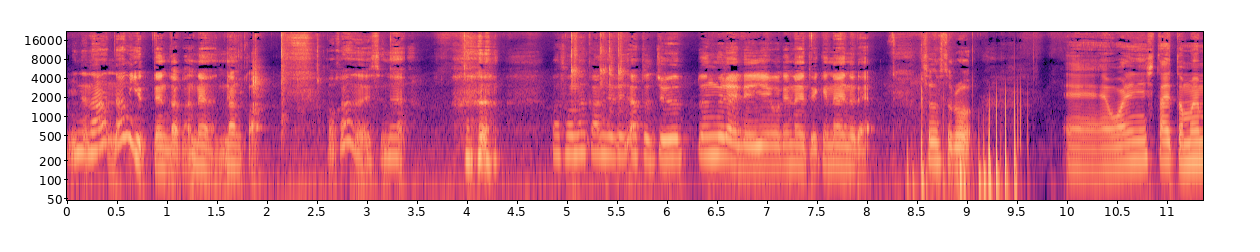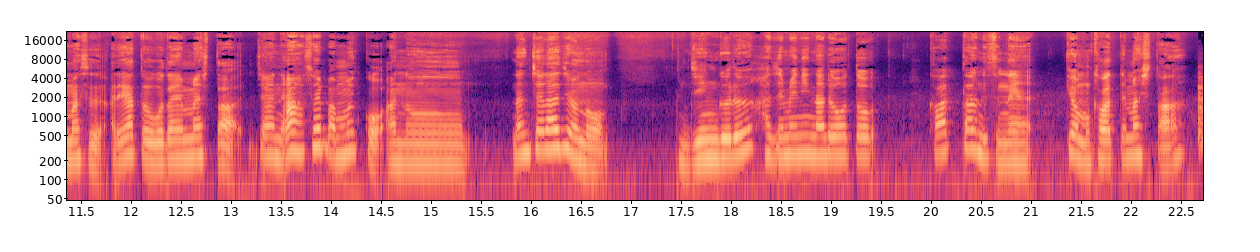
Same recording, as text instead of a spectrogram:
みんなな何言ってんだかね。なんかわかんないですね。まあそんな感じであと10分ぐらいで家を出ないといけないのでそろそろえー、終わりにしたいと思います。ありがとうございました。じゃあね、あ、そういえばもう一個、あのー、なんちゃラジオのジングル、はじめになる音、変わったんですね。今日も変わってました？こ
